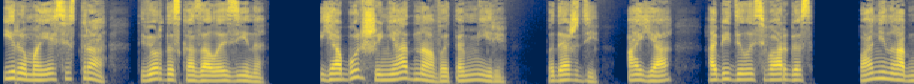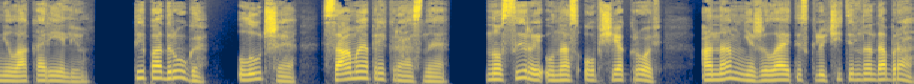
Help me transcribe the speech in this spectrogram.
«Ира моя сестра», — твердо сказала Зина. «Я больше не одна в этом мире». «Подожди, а я?» — обиделась Варгас. Панина обняла Карелию. «Ты подруга, лучшая, самая прекрасная. Но с Ирой у нас общая кровь. Она мне желает исключительно добра.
